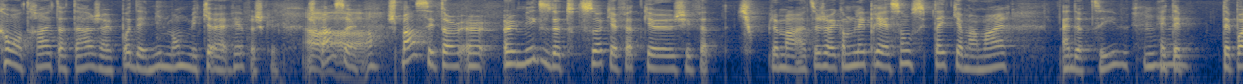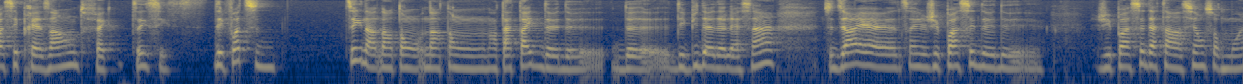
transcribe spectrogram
contraire total. J'avais pas d'amis, le monde m'écœurait. Je pense, Ah. je pense que c'est un, un- un mix de tout ça qui a fait que j'ai fait. J'avais comme l'impression aussi peut-être que ma mère adoptive Mhm. était, était pas assez présente. Fait tu sais, des fois, tu. Tu sais, dans, dans, ton, dans, ton, dans ta tête de, de, de début d'adolescent, tu te dis, euh, j'ai pas assez de. de- j'ai pas assez d'attention sur moi.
